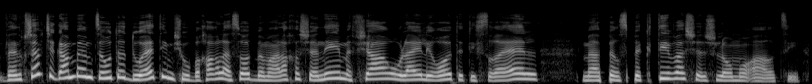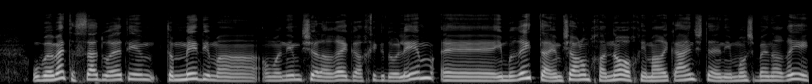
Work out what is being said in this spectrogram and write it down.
ואני חושבת שגם באמצעות הדואטים שהוא בחר לעשות במהלך השנים, אפשר אולי לראות את ישראל מהפרספקטיבה של שלמה ארצי. הוא באמת עשה דואטים תמיד עם האומנים של הרגע הכי גדולים, אה, עם ריטה, עם שלום חנוך, עם אריק איינשטיין, עם מוש בן ארי,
